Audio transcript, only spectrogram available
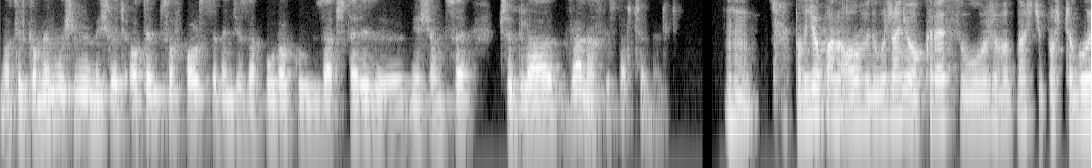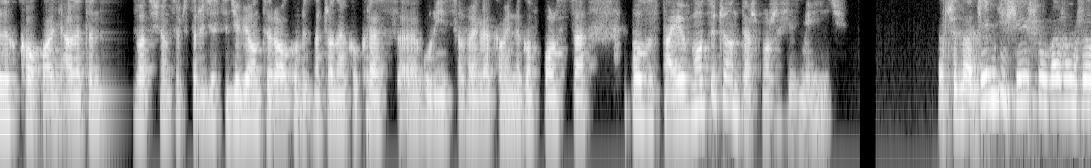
no tylko my musimy myśleć o tym, co w Polsce będzie za pół roku, za cztery miesiące, czy dla, dla nas wystarczy energii. Mhm. Powiedział Pan o wydłużeniu okresu żywotności poszczególnych kopalń, ale ten 2049 rok, wyznaczony jako okres e, górnictwa węgla kamiennego w Polsce, pozostaje w mocy, czy on też może się zmienić? Znaczy na dzień dzisiejszy uważam, że e,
